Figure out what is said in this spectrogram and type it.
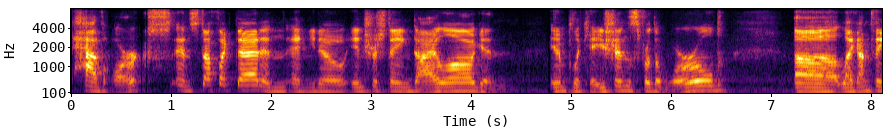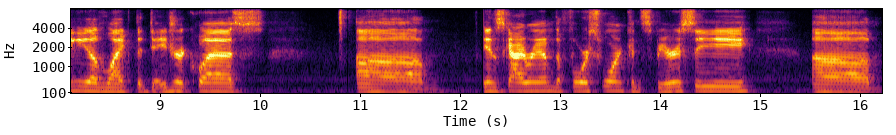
have arcs and stuff like that and and you know interesting dialogue and implications for the world uh like i'm thinking of like the daedric quests um in skyrim the forsworn conspiracy um,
